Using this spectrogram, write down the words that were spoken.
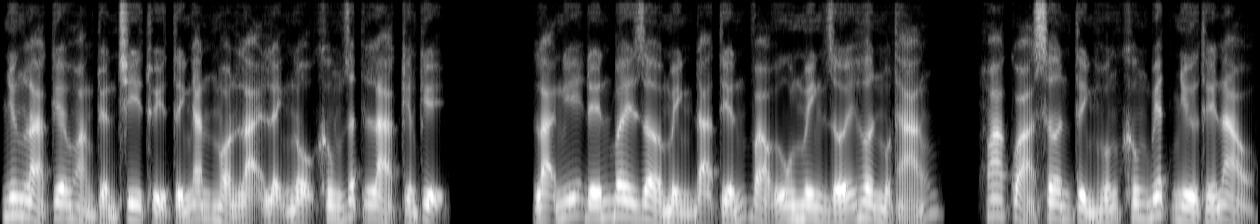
nhưng là kia hoàng tuyển chi thủy tính ăn mòn lại lệnh nộ không rất là kiên kỵ. Lại nghĩ đến bây giờ mình đã tiến vào U Minh giới hơn một tháng, hoa quả sơn tình huống không biết như thế nào,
